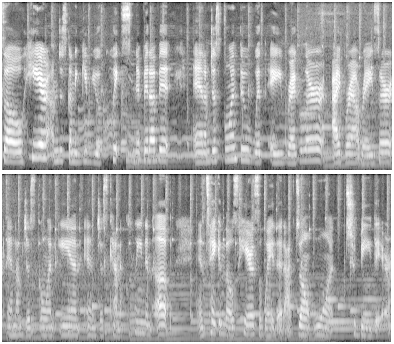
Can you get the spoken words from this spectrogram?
So here, I'm just going to give you a quick snippet of it. And I'm just going through with a regular eyebrow razor and I'm just going in and just kind of cleaning up and taking those hairs away that I don't want to be there.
